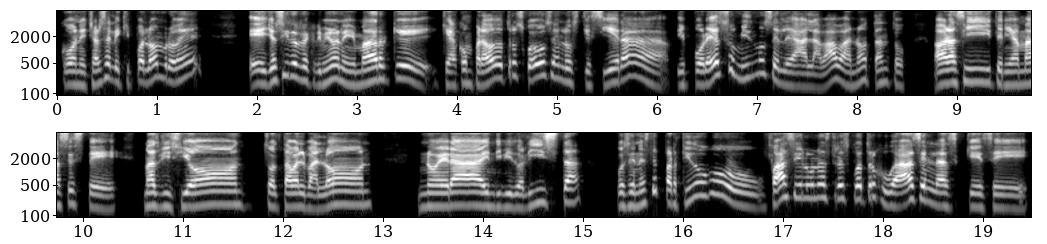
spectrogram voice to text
con echarse el equipo al hombro, ¿eh? Eh, yo sí le recrimino a Neymar que, que ha comparado de otros juegos en los que sí era, y por eso mismo se le alababa, ¿no? Tanto. Ahora sí tenía más, este, más visión, soltaba el balón, no era individualista. Pues en este partido hubo fácil unas tres, cuatro jugadas en las que se,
